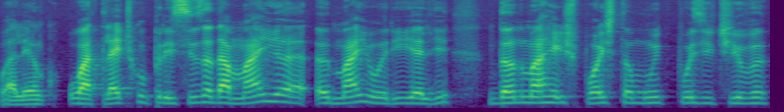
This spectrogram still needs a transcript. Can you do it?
O, elenco, o Atlético precisa da maia, maioria ali dando uma resposta muito positiva.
